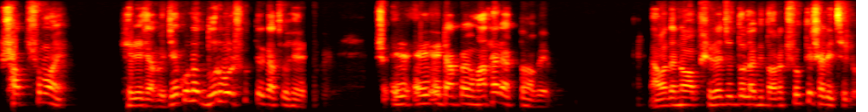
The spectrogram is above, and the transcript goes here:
সবসময় হেরে যাবে। যে কোনো দুর্বল শক্তির কাছে হেরে যাবে। এটা আপনাকে মাথায় রাখতে হবে। আমাদের নবাব সিরাজউদ্দৌলা কিন্তু অনেক শক্তিশালী ছিল।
